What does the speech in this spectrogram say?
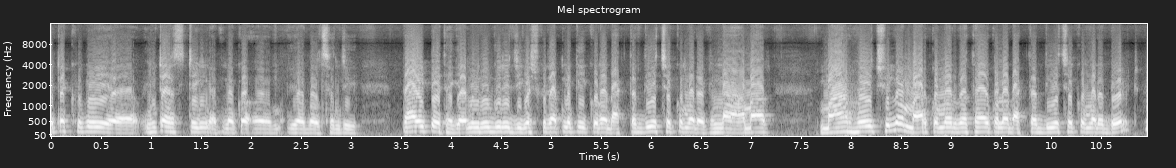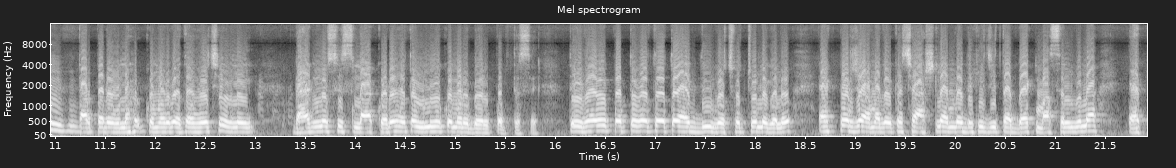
এটা খুবই ইন্টারেস্টিং আপনি ইয়ে বলছেন যে প্রায় পেয়ে থাকি। আমি রোগীরে জিজ্ঞেস করি আপনি কি কোনো ডাক্তার দিয়েছে কোমরে? না আমার মার হয়েছিল মার কোমর ব্যথা কোনো ডাক্তার দিয়েছে কোমরে বেল্ট তারপরে ওনার কোমর ব্যথা হয়েছে উনি ডায়াগনোসিস না করে হয়তো উনিও কোমরে বেল্ট পড়তেছে তো এইভাবে পড়তে পড়তে হয়তো এক দুই বছর চলে গেল। এক পর্যায়ে আমাদের কাছে আসলে আমরা দেখি যে তার ব্যাক মাসেলগুলা এত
